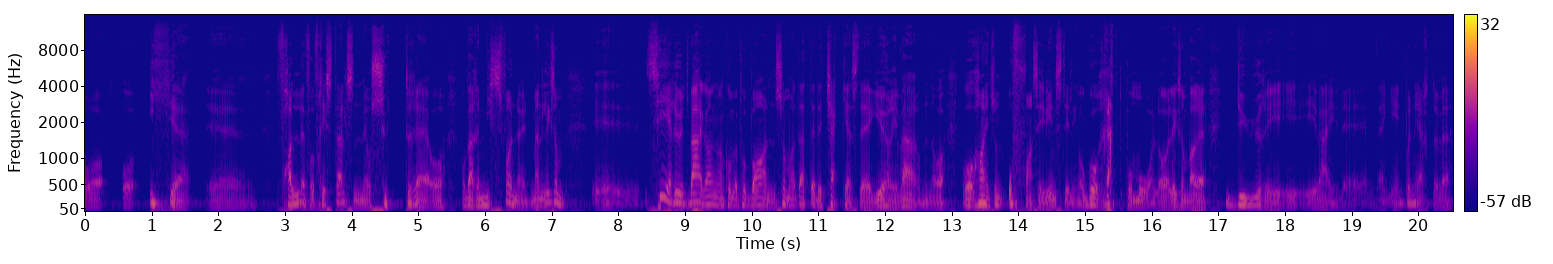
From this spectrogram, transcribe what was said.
og, og ikke eh, falle for fristelsen med å sutre og, og være misfornøyd, men liksom eh, ser ut hver gang han kommer på banen som at dette er det kjekkeste jeg gjør i verden, og, og ha en sånn offensiv innstilling og gå rett på mål og liksom bare dure i, i, i vei. Det, jeg er imponert over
